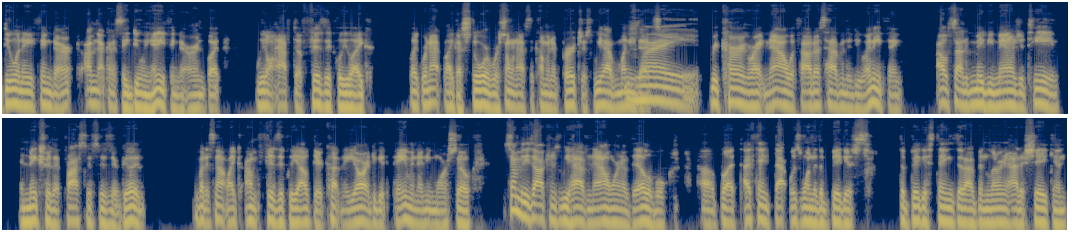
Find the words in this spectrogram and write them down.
doing anything to earn. I'm not going to say doing anything to earn, but we don't have to physically like, like we're not like a store where someone has to come in and purchase. We have money that's right. recurring right now without us having to do anything outside of maybe manage a team and make sure that processes are good but it's not like I'm physically out there cutting the yard to get payment anymore. So some of these options we have now weren't available. Uh, but I think that was one of the biggest, the biggest things that I've been learning how to shake and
